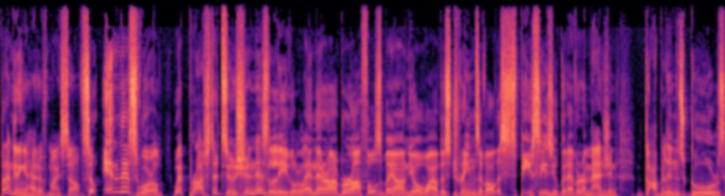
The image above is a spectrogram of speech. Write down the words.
but I'm getting ahead of myself. So, in this world where prostitution is legal and there are brothels beyond your wildest dreams of all the species you could ever imagine goblins, ghouls,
